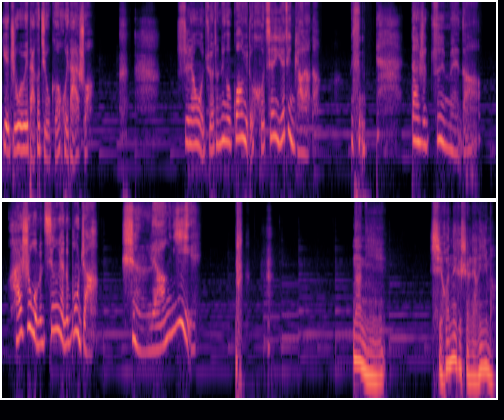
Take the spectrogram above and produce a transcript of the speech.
叶芝微微打个酒嗝，回答说：“ 虽然我觉得那个光宇的何谦也挺漂亮的，但是最美的还是我们清远的部长沈良义。那你喜欢那个沈良义吗？”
